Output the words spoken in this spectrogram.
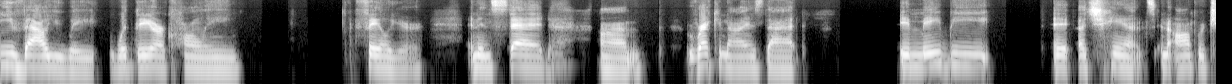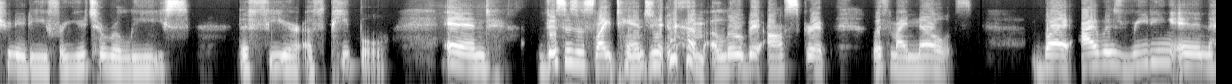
evaluate what they are calling failure and instead um, recognize that it may be a, a chance, an opportunity for you to release the fear of people. And this is a slight tangent. I'm a little bit off script with my notes. But I was reading in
